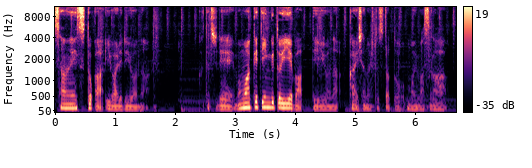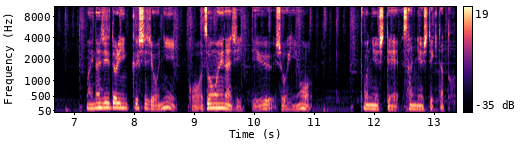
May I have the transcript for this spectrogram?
3S とか言われるような形で、まあ、マーケティングといえばっていうような会社の一つだと思いますが、まあ、エナジードリンク市場にこうゾーンエナジーっていう商品を投入して参入してきたと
